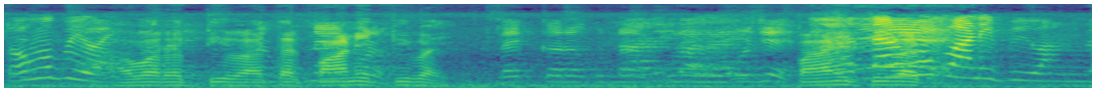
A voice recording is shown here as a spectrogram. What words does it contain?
તો હું પીવાય? હવાર પીવાય અત્યારે પાણી પીવાય. પાણી પીવાય. પાણી પીવાનું.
